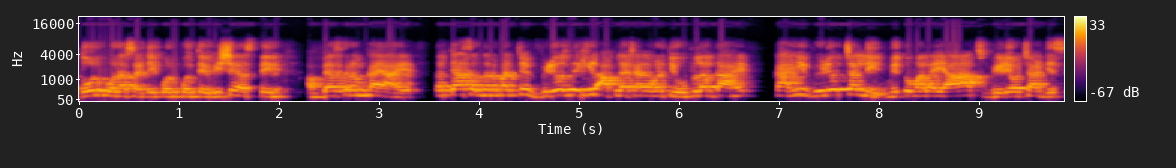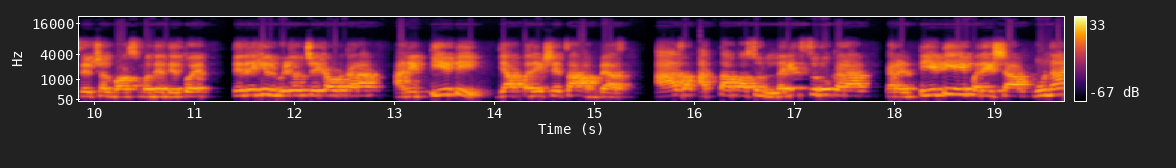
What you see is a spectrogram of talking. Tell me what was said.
दोन कोणासाठी कोणकोणते विषय असतील अभ्यासक्रम काय आहे तर त्या संदर्भातचे व्हिडिओ देखील आपल्या चॅनलवरती उपलब्ध आहे काही व्हिडिओच्या लिंक मी तुम्हाला याच व्हिडिओच्या डिस्क्रिप्शन बॉक्समध्ये देतोय. ते देखील व्हिडिओ चेकआउट करा आणि टीईटी या परीक्षेचा अभ्यास आज आतापासून लगेच सुरू करा कारण टीईटी ही परीक्षा पुन्हा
